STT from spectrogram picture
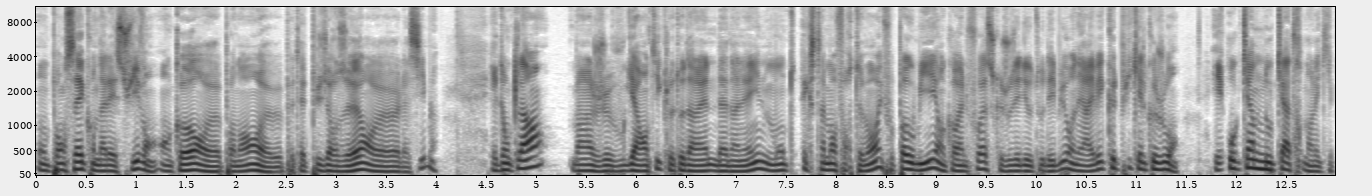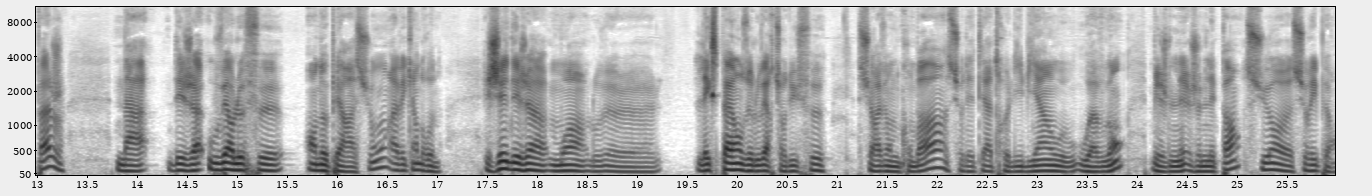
On pensait qu'on allait suivre encore euh, pendant euh, peut-être plusieurs heures euh, la cible. Et donc là, ben, je vous garantis que le taux d'adrénaline monte extrêmement fortement. Il ne faut pas oublier, encore une fois, ce que je vous ai dit au tout début, on est arrivé que depuis quelques jours. Et aucun de nous quatre dans l'équipage n'a déjà ouvert le feu en opération avec un drone. J'ai déjà, moi, l'expérience de l'ouverture du feu sur avion de combat, sur des théâtres libyens ou, afghans, mais je, ne l'ai pas sur, sur Reaper.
